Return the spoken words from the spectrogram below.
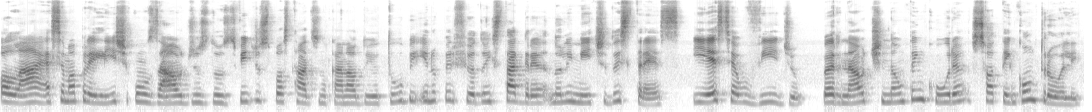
Olá, essa é uma playlist com os áudios dos vídeos postados no canal do YouTube e no perfil do Instagram No Limite do Estresse. E esse é o vídeo Burnout não tem cura, só tem controle.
